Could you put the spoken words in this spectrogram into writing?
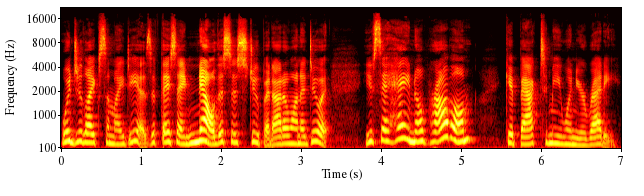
Would you like some ideas? If they say, No, this is stupid, I don't want to do it, you say, Hey, no problem. Get back to me when you're ready.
